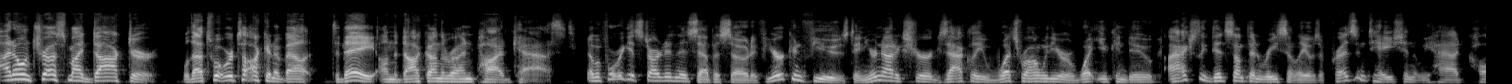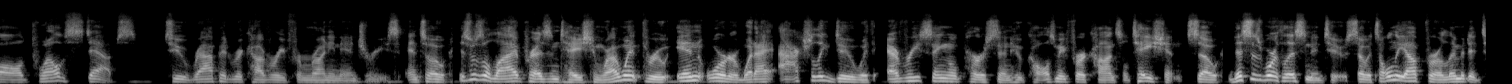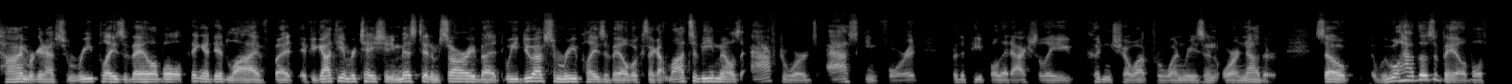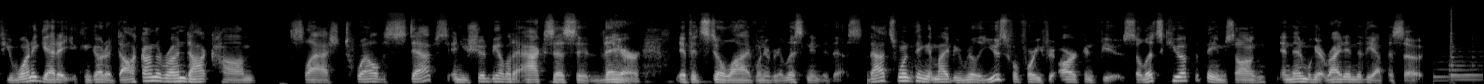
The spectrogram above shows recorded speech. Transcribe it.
I don't trust my doctor. Well, that's what we're talking about today on the Doc on the Run podcast. Now, before we get started in this episode, if you're confused and you're not sure exactly what's wrong with you or what you can do, I actually did something recently. It was a presentation that we had called 12 Steps to rapid recovery from running injuries. And so this was a live presentation where I went through in order what I actually do with every single person who calls me for a consultation. So this is worth listening to. So it's only up for a limited time. We're going to have some replays available. I think I did live, but if you got the invitation, you missed it, I'm sorry, but we do have some replays available because I got lots of emails afterwards asking for it for the people that actually couldn't show up for one reason or another. So we will have those available. If you want to get it, you can go to docontherun.com slash 12 steps and you should be able to access it there if it's still live whenever you're listening to this. That's one thing that might be really useful for you if you are confused. So let's cue up the theme song and then we'll get right into the episode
